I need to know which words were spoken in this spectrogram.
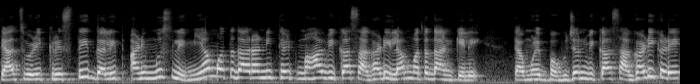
त्याचवेळी ख्रिस्ती दलित आणि मुस्लिम या मतदारांनी थेट महाविकास आघाडीला मतदान केले. त्यामुळे बहुजन विकास आघाडीकडे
